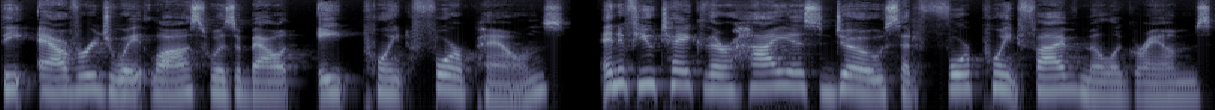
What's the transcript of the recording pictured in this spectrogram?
the average weight loss was about 8.4 pounds. And if you take their highest dose at 4.5 milligrams,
